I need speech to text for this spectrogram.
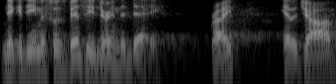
Nicodemus was busy during the day, right? He had a job,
